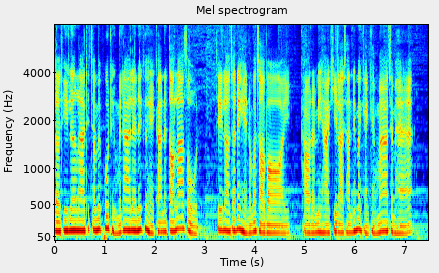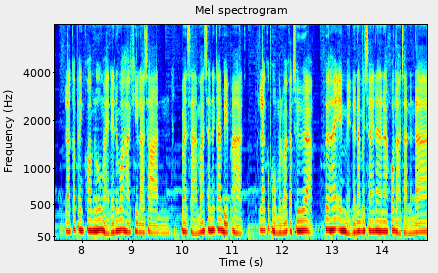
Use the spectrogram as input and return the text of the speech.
โดยที่เรื่องราวที่จะไม่พูดถึงไม่ได้เลยนั่นคือเหตุการณ์ในตอนล่าสุดที่เราจะได้เห็นว่าจอบอย เขานั้นมีฮาคีราชันที่มันแข็งแกร่งมากใช่ไหมฮะ แล้วก็เป็นความรู้ใหม่ด้วยนะว่าฮาคีราชัน มันสามารถใช้ในการบีบอัด แล้วก็ผูกมันไว้กับเชือก เพื่อให้เอ็มเมดนั้นนำไปใช้ในอนาคตหลังจากนั้นได้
